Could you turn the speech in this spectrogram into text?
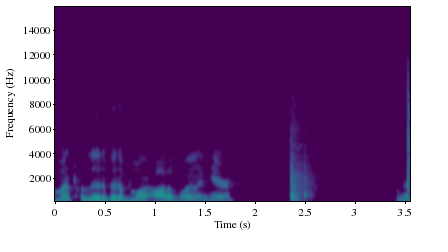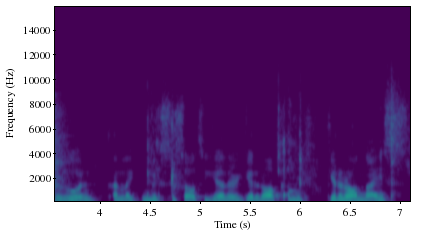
I'm going to put a little bit of more olive oil in here. We're gonna go and kind of like mix this all together, get it all coming, get it all nice.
